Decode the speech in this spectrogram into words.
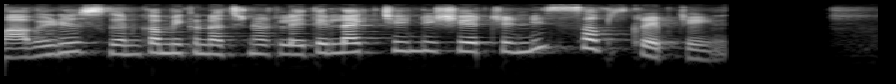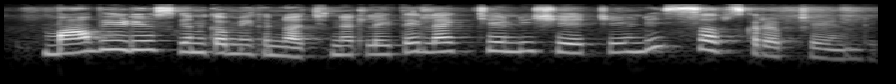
మా వీడియోస్ కనుక మీకు నచ్చినట్లయితే లైక్ చేయండి షేర్ చేయండి సబ్స్క్రైబ్ చేయండి. మా వీడియోస్ కనుక మీకు నచ్చినట్లయితే లైక్ చేయండి షేర్ చేయండి సబ్స్క్రైబ్ చేయండి.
